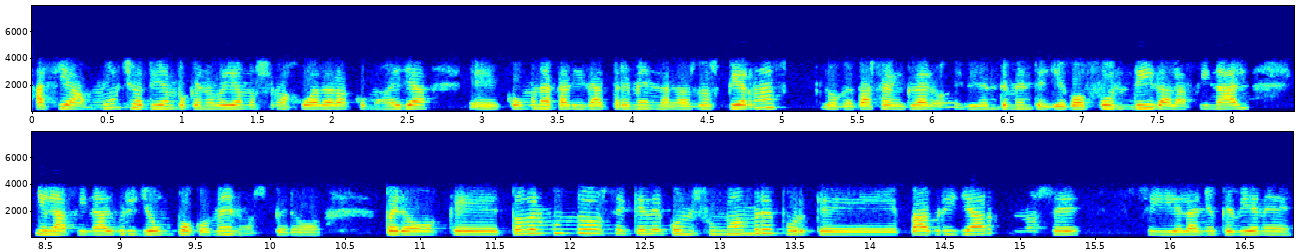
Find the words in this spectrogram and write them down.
Hacía mucho tiempo que no veíamos una jugadora como ella eh, con una calidad tremenda en las dos piernas. Lo que pasa que, claro, evidentemente llegó fundida a la final y en la final brilló un poco menos, pero pero que todo el mundo se quede con su nombre porque va a brillar, no sé si el año que viene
